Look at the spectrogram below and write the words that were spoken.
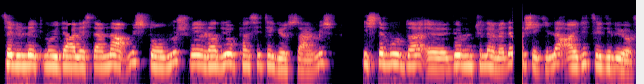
selülit etmoidalesler ne yapmış? Dolmuş ve radyo opasite göstermiş. İşte burada e, görüntülemede bu şekilde ayrıt ediliyor.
